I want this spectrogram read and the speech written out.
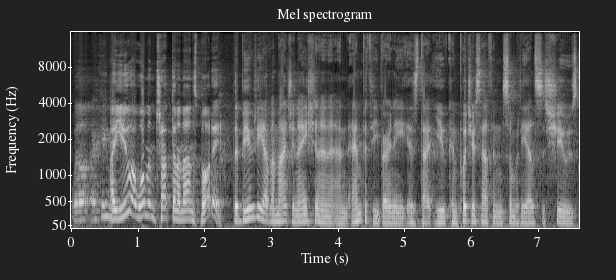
well, I think Are you a woman trapped in a man's body? The beauty of imagination and, and empathy, Bernie, is that you can put yourself in somebody else's shoes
